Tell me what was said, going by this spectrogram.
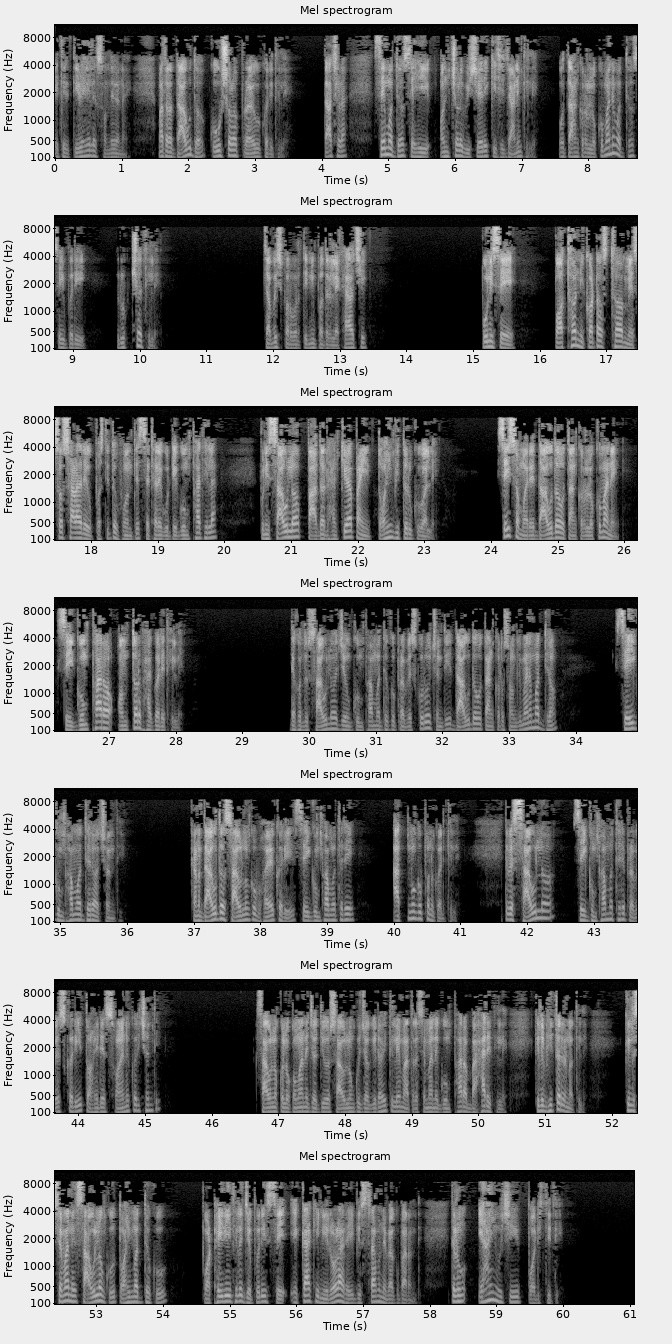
ଏଥିରେ ତିଳେ ହେଲେ ସନ୍ଦେହ ନାହିଁ। ମାତ୍ର ଦାଉଦ କୌଶଳ ପ୍ରୟୋଗ କରିଥିଲେ। ତାଛଡ଼ା ସେ ମଧ୍ୟ ସେହି ଅଞ୍ଚଳ ବିଷୟରେ କିଛି ଜାଣିଥିଲେ ଓ ତାହାଙ୍କର ଲୋକମାନେ ମଧ୍ୟ ସେହିପରି ରୁକ୍ଷ ଥିଲେ। ଚବିଶ ପର୍ବର ତିନି ପଦରେ ଲେଖା ଅଛି ପୁଣି ସେ ପଥ ନିକଟସ୍ଥ ମେଷଶାଳାରେ ଉପସ୍ଥିତ ହୁଅନ୍ତେ ସେଠାରେ ଗୋଟିଏ ଗୁମ୍ଫା ଥିଲା ପୁଣି ସାଉଲ ପାଦ ଢାଙ୍କିବା ପାଇଁ ତହିଁ ଭିତରକୁ ଗଲେ। ସେହି ସମୟରେ ଦାଉଦ ଓ ତାଙ୍କର ଲୋକମାନେ ସେହି ଗୁମ୍ଫାର ଅନ୍ତର୍ଭାଗରେ ଥିଲେ। ଦେଖନ୍ତୁ ସାଉଲ ଯେଉଁ ଗୁମ୍ଫା ମଧ୍ୟକୁ ପ୍ରବେଶ କରୁଅଛନ୍ତି ଦାଉଦ ଓ ତାଙ୍କର ସଙ୍ଗୀମାନେ ମଧ୍ୟ ସେହି ଗୁମ୍ଫା ମଧ୍ୟରେ ଅଛନ୍ତି। କାରଣ ଦାଉଦ ସାଉଲଙ୍କୁ ଭୟ କରି ସେହି ଗୁମ୍ଫା ମଧ୍ୟରେ ଆତ୍ମଗୋପନ କରିଥିଲେ। ତେବେ ସାଉଲ ସେହି ଗୁମ୍ଫା ମଧ୍ୟରେ ପ୍ରବେଶ କରି ତହିଁରେ ଶୟନ କରିଛନ୍ତି। ସାଉଲଙ୍କ ଲୋକମାନେ ଯଦିଓ ସାଉଲଙ୍କୁ ଜଗି ରହିଥିଲେ ମାତ୍ର ସେମାନେ ଗୁମ୍ଫାର ବାହାରେ ଥିଲେ କିନ୍ତୁ ଭିତରେ ନଥିଲେ। କିନ୍ତୁ ସେମାନେ ସାଉଲଙ୍କୁ ତହିଁ ମଧ୍ୟକୁ ପଠାଇ ଦେଇଥିଲେ ଯେପରି ସେ ଏକାକୀ ନିରୋଳାରେ ବିଶ୍ରାମ ନେବାକୁ ପାରନ୍ତି। ତେଣୁ ଏହା ହିଁ ହେଉଛି ପରିସ୍ଥିତି।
